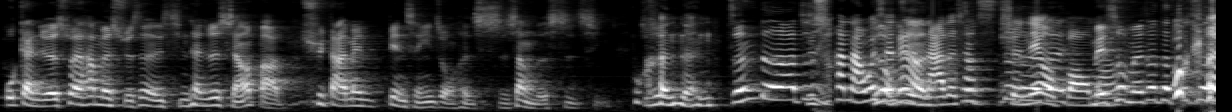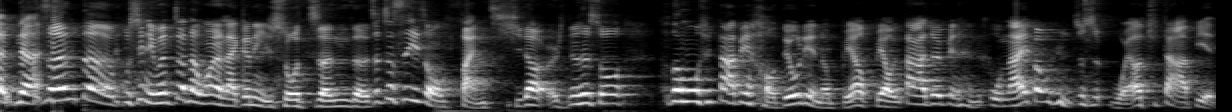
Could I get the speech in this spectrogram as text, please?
我感觉出来他们学生的心态就是想要把去大便变成一种很时尚的事情，不可能，真的啊！就是他拿卫生纸拿的像 Chanel 包吗？没错没错，这不可能，真的不信你问站的网友来跟你说真的，这就是一种反其道而行，就是说偷偷摸去大便好丢脸的，不要不要，大家就会变成我拿一包卫生纸就是我要去大便，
